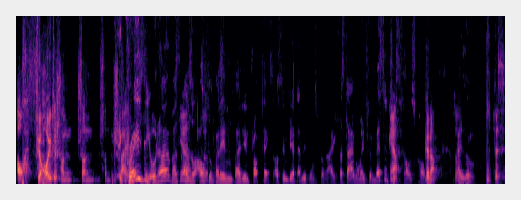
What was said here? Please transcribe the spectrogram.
auch für heute schon, schon, schon beschreiben. Crazy, oder? Was Ja, also auch so. so, bei den, bei den PropTechs aus dem Wertermittlungsbereich, was da im Moment für Messages Ja, rauskommen. Genau. So. Also, Das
